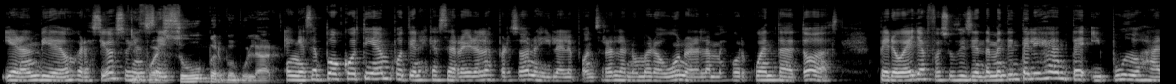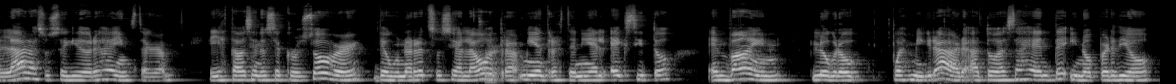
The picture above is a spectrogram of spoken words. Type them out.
y eran videos graciosos. Y, fue súper popular. En ese poco tiempo tienes que hacer reír a las personas y Lele Pons era la número uno, era la mejor cuenta de todas. Pero ella fue suficientemente inteligente y pudo jalar a sus seguidores a Instagram ella estaba haciendo ese crossover de una red social a otra, mientras tenía el éxito en Vine, logró pues migrar a toda esa gente y no perdió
